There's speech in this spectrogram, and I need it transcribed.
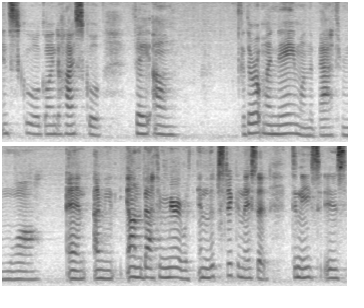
in school, going to high school, they, um, they wrote my name on the bathroom wall. And, I mean, on the bathroom mirror with, in lipstick, and they said, Denise is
